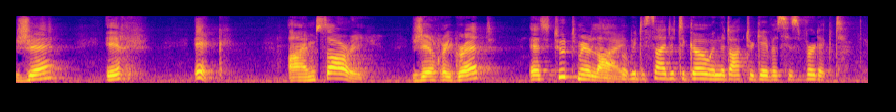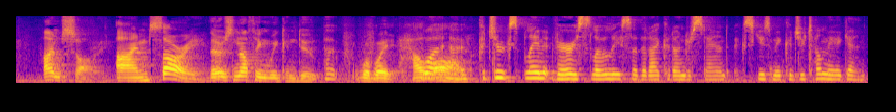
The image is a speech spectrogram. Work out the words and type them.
Je, ich, ich. I'm sorry. Je regrette. Es tut mir But we decided to go and the doctor gave us his verdict. I'm sorry. I'm sorry. There's nothing we can do. Well, wait, how What? long? Uh, could you explain it very slowly so that I could understand? Excuse me, could you tell me again?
